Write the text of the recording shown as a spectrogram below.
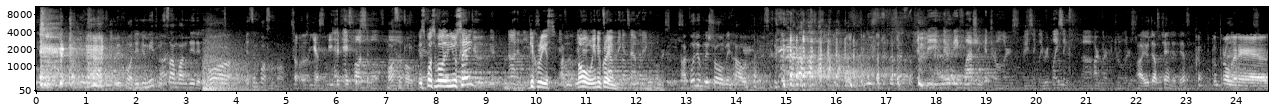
Is, did you meet before? Did you meet with someone did it, or it's impossible? So uh, yes, if It, it it's is possible. Possible. It's possible in You would USA? have to- you're not in the US. Decrease. No, If in it's Ukraine. happening, it's happening overseas. А could you please show me how? It would be, they would be flashing controllers, basically, replacing uh, hardware controllers. Ah, you just change it, yes? кон- контролери, е,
